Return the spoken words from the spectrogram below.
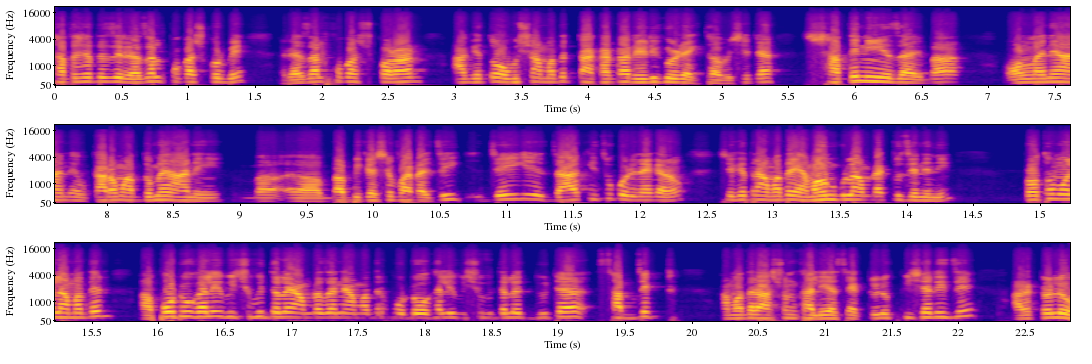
সাথে সাথে যে রেজাল্ট প্রকাশ করবে রেজাল্ট প্রকাশ করার আগে তো অবশ্যই আমাদের টাকাটা রেডি করে রাখতে হবে। সেটা সাথে নিয়ে যায় বা অনলাইনে আনে, কারও মাধ্যমে আনে বা বিকাশে পাঠায়। যেই যেই যা কিছু করি না কেন, সেক্ষেত্রে আমাদের অ্যামাউন্টগুলো আমরা একটু জেনে নিই। প্রথম হলো আমাদের পটুয়াখালী বিশ্ববিদ্যালয়ে, আমরা জানি আমাদের পটুয়াখালী বিশ্ববিদ্যালয়ে দুইটা সাবজেক্ট আমাদের আসন খালি আছে। একটা হলো ফিশারিজে আর একটা হলো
